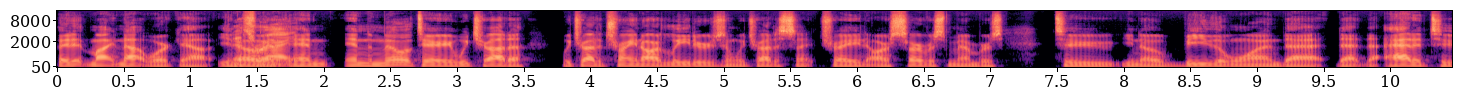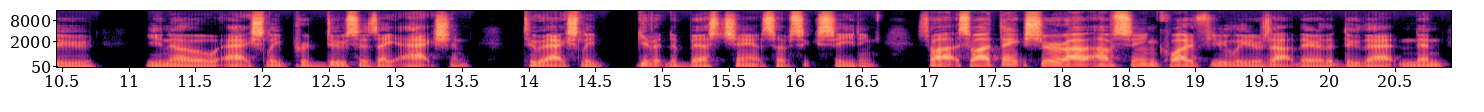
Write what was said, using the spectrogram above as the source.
but it might not work out. You That's know, right. and, and in the military, we try to we try to train our leaders and we try to train our service members to you know be the one that that the attitude you know actually produces a action to actually give it the best chance of succeeding. So I so I think sure I, have seen quite a few leaders out there that do that, and then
